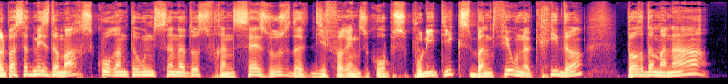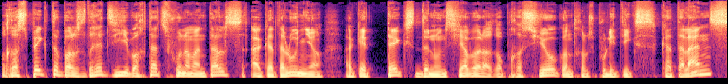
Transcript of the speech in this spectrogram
El passat mes de març, 41 senadors francesos de diferents grups polítics van fer una crida per demanar respecte pels drets i llibertats fonamentals a Catalunya. Aquest text denunciava la repressió contra els polítics catalans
